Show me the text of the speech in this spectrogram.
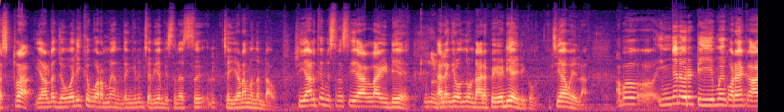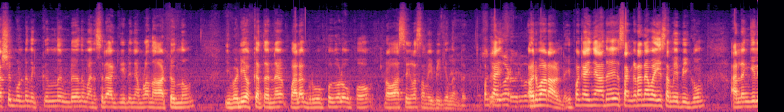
എക്സ്ട്രാ ഇയാളുടെ ജോലിക്ക് പുറമെ എന്തെങ്കിലും ചെറിയ ബിസിനസ് ചെയ്യണമെന്നുണ്ടാവും. പക്ഷെ ഇയാൾക്ക് ബിസിനസ് ചെയ്യാനുള്ള ഐഡിയ അല്ലെങ്കിൽ ഒന്നും ഉണ്ടാവില്ല പേടിയായിരിക്കും ചെയ്യാൻ കഴിയില്ല അപ്പോൾ ഇങ്ങനെ ഒരു ടീം കുറേ കാശും കൊണ്ട് നിൽക്കുന്നുണ്ട് എന്ന് മനസ്സിലാക്കിയിട്ട് നമ്മളെ നാട്ടിൽ നിന്നും ഇവിടെയൊക്കെ തന്നെ പല ഗ്രൂപ്പുകളും ഇപ്പോൾ പ്രവാസികളെ സമീപിക്കുന്നുണ്ട്. ഇപ്പം ഒരുപാട് ആളുണ്ട്. ഇപ്പം കഴിഞ്ഞാൽ അത് സംഘടന വഴി സമീപിക്കും. അല്ലെങ്കിൽ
